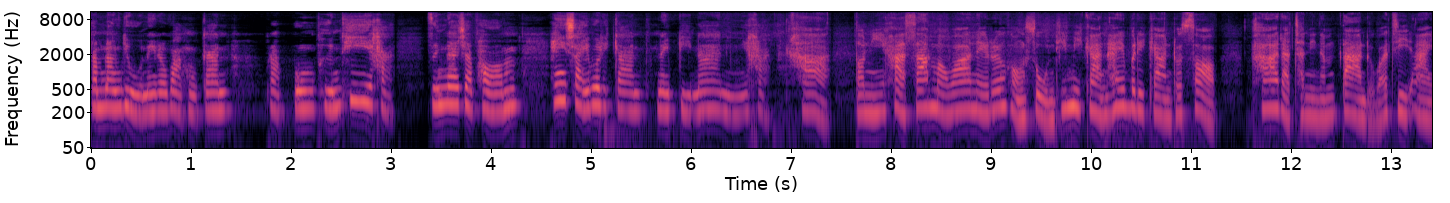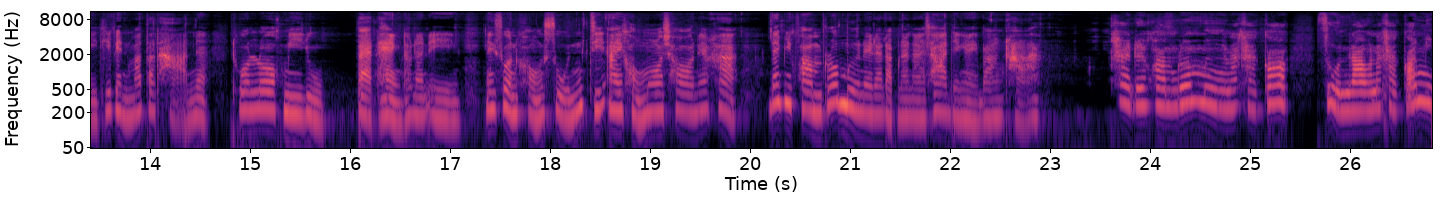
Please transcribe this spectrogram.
กำลังอยู่ในระหว่างของการปรับปรุงพื้นที่ค่ะ ซึ่งน่าจะพร้อมให้ใช้บริการในปีหน้านี้ค่ะ ค่ะ ตอนนี้ค่ะทราบมาว่าในเรื่องของศูนย์ที่มีการให้บริการทดสอบ ค่าดัชนีน้ำตาลหรือว่า GI ที่เป็นมาตรฐานเนี่ยทั่วโลกมีอยู่ 8 แห่งเท่านั้นเอง ในส่วนของศูนย์ GI ของมอชเนี่ยค่ะ ได้มีความร่วมมือในระดับนานาชาติยังไงบ้างคะค่ะโดยความร่วมมือนะคะ ก็ศูนย์เรานะคะ ก็มี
